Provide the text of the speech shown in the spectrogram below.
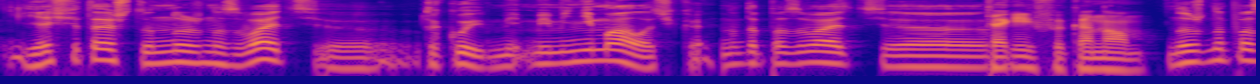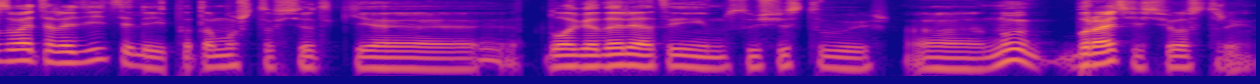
я считаю, что нужно звать э, такой ми- минималочка. Надо позвать... Э, Тариф эконом. Нужно позвать родителей, потому что все-таки э, благодаря ты им существуешь. Э, ну, братья, сестры,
